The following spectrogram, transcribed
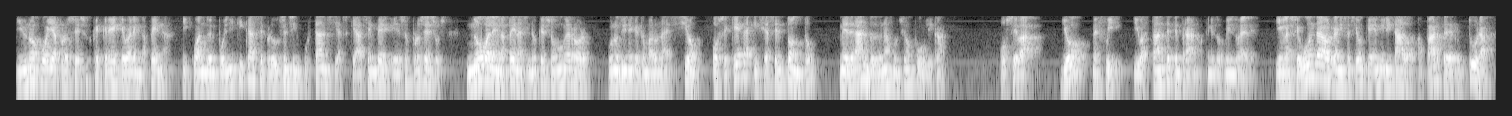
y uno apoya procesos que cree que valen la pena. Y cuando en política se producen circunstancias que hacen ver que esos procesos no valen la pena, sino que son un error, uno tiene que tomar una decisión. O se queda y se hace el tonto, medrando de una función pública, o se va. Yo me fui, y bastante temprano, en el 2009. Y en la segunda organización que he militado, aparte de Ruptura,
